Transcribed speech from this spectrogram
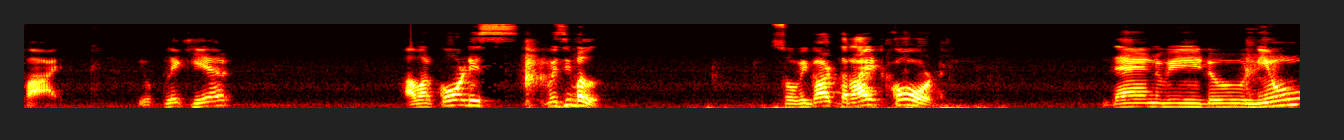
file. You click here. Our code is visible. So we got the right code. Then we do new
